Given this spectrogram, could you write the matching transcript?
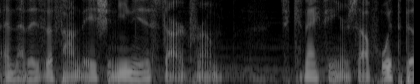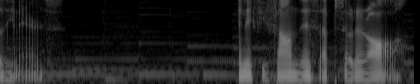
And that is the foundation you need to start from to connecting yourself with billionaires. And if you found this episode at all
